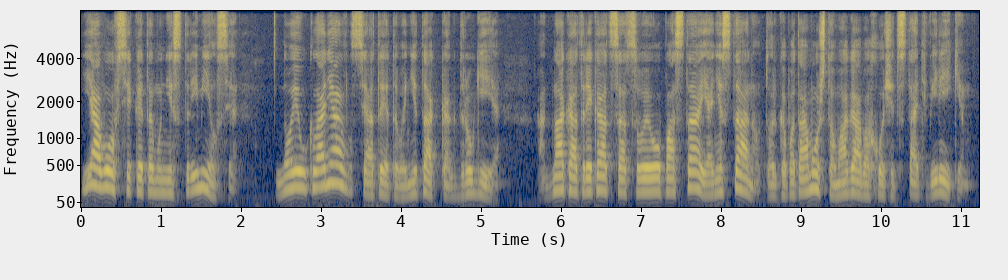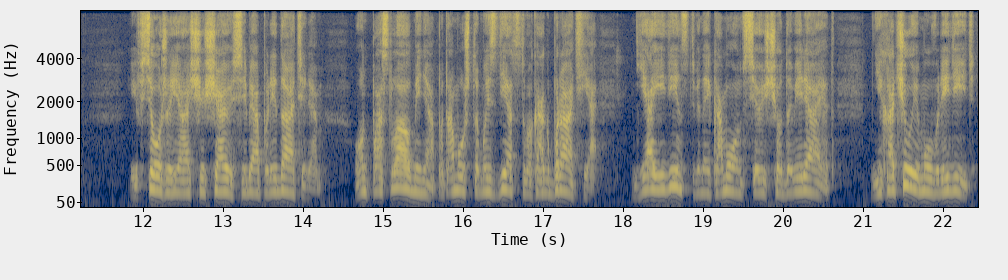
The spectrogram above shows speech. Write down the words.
Я вовсе к этому не стремился, но и уклонялся от этого не так, как другие. Однако отрекаться от своего поста я не стану, только потому, что Магаба хочет стать великим. И все же я ощущаю себя предателем. Он послал меня, потому что мы с детства как братья. Я единственный, кому он все еще доверяет. Не хочу ему вредить,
